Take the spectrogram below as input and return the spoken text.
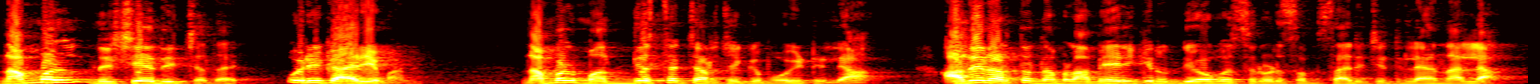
നമ്മൾ നിഷേധിച്ചത് ഒരു കാര്യമാണ്. നമ്മൾ മധ്യസ്ഥ ചർച്ചയ്ക്ക് പോയിട്ടില്ല. അതിനർത്ഥം നമ്മൾ അമേരിക്കൻ ഉദ്യോഗസ്ഥരോട് സംസാരിച്ചിട്ടില്ല എന്നല്ല.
